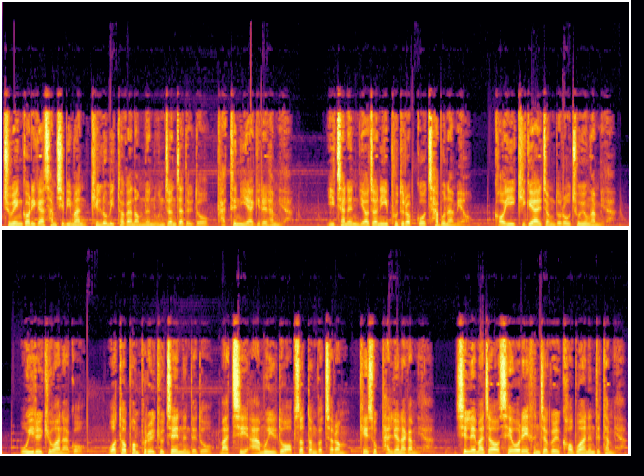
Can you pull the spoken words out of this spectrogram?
주행거리가 32만 킬로미터가 넘는 운전자들도 같은 이야기를 합니다. 이 차는 여전히 부드럽고 차분하며 거의 기괴할 정도로 조용합니다. 오일을 교환하고 워터펌프를 교체했는데도 마치 아무 일도 없었던 것처럼 계속 달려나갑니다. 실내마저 세월의 흔적을 거부하는 듯합니다.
